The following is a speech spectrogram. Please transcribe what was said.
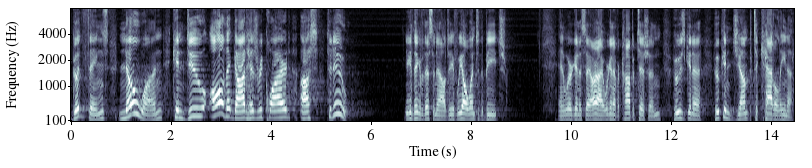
good things, no one can do all that God has required us to do. You can think of this analogy. If we all went to the beach and we're going to say, all right, we're going to have a competition. Who's going to, who can jump to Catalina?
